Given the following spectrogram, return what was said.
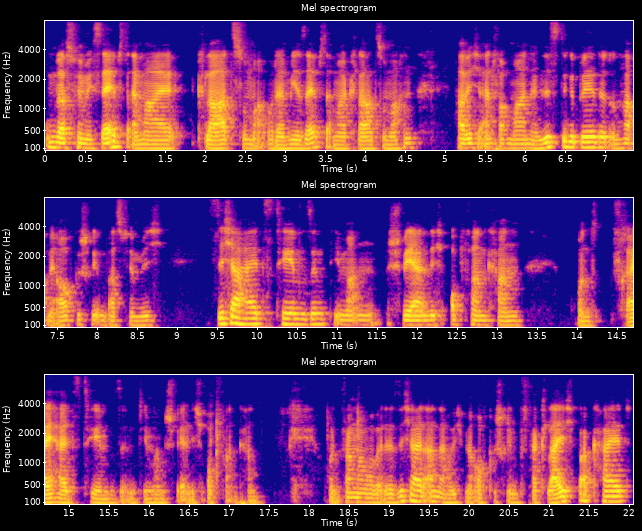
um das für mich selbst einmal klar zu machen oder mir selbst einmal klar zu machen, habe ich einfach mal eine Liste gebildet und habe mir aufgeschrieben, was für mich Sicherheitsthemen sind, die man schwerlich opfern kann und Freiheitsthemen sind, die man schwerlich opfern kann. Und fangen wir mal bei der Sicherheit an. Da habe ich mir aufgeschrieben Vergleichbarkeit,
